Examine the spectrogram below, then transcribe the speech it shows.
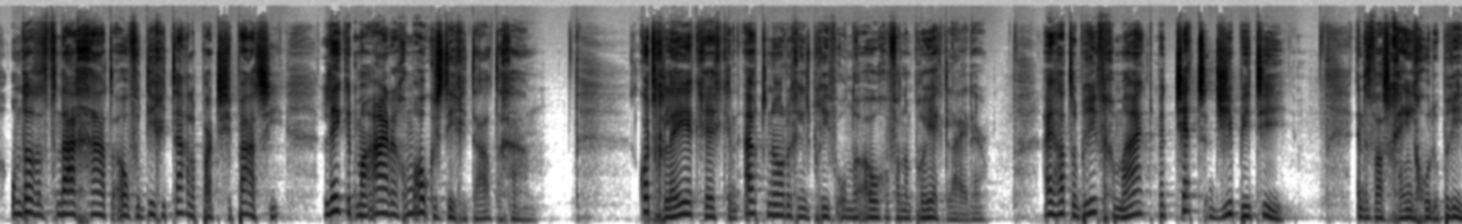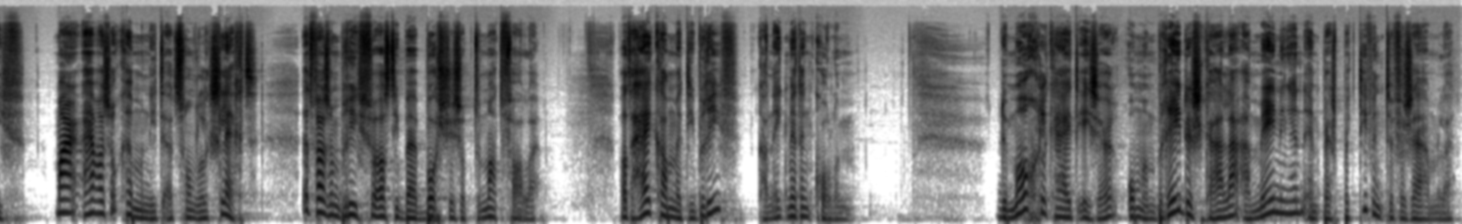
Omdat het vandaag gaat over digitale participatie, leek het me aardig om ook eens digitaal te gaan. Kort geleden kreeg ik een uitnodigingsbrief onder ogen van een projectleider. Hij had de brief gemaakt met ChatGPT. En het was geen goede brief. Maar hij was ook helemaal niet uitzonderlijk slecht. Het was een brief zoals die bij bosjes op de mat vallen. Wat hij kan met die brief, kan ik met een column. De mogelijkheid is er om een breder scala aan meningen en perspectieven te verzamelen.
